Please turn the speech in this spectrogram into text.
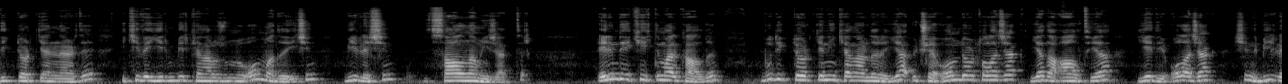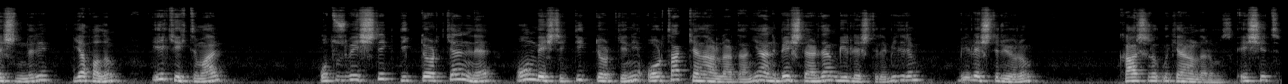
dikdörtgenlerde 2 ve 21 kenar uzunluğu olmadığı için birleşim sağlanamayacaktır. Elimde iki ihtimal kaldı. Bu dikdörtgenin kenarları ya 3'e 14 olacak ya da 6'ya 7 olacak. Şimdi birleşimleri yapalım. İlk ihtimal 35'lik dikdörtgenle 15'lik dikdörtgeni ortak kenarlardan yani 5'lerden birleştirebilirim. Birleştiriyorum. Karşılıklı kenarlarımız eşit.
